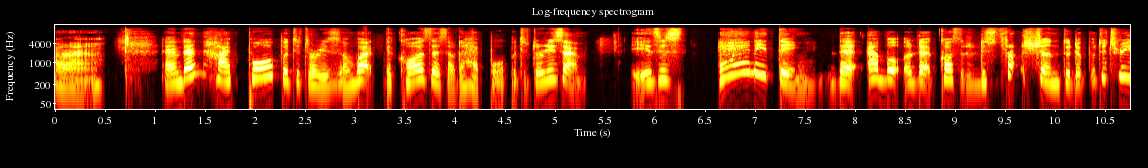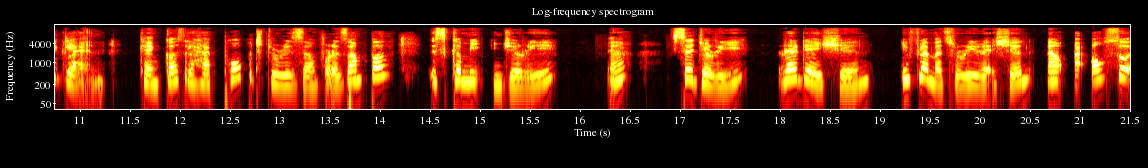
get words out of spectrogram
Alright. And then hypopituitarism. What the causes of the hypopituitarism? It is anything that able that cause destruction to the pituitary gland can cause the hypopituitarism. For example, ischemic injury, eh, surgery, radiation, inflammatory reaction, and also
